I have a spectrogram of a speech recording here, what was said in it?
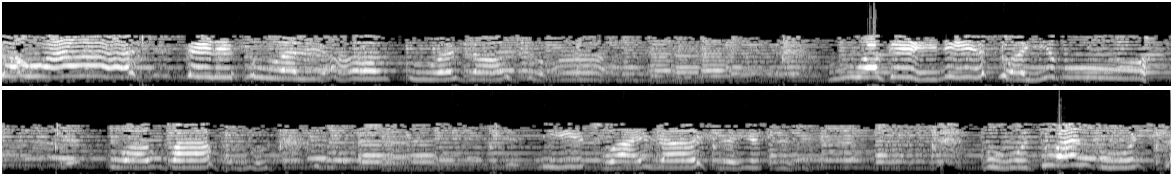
可叫我给你做了多少双？我给你做衣服，光把不可，你穿上身时不短不长。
